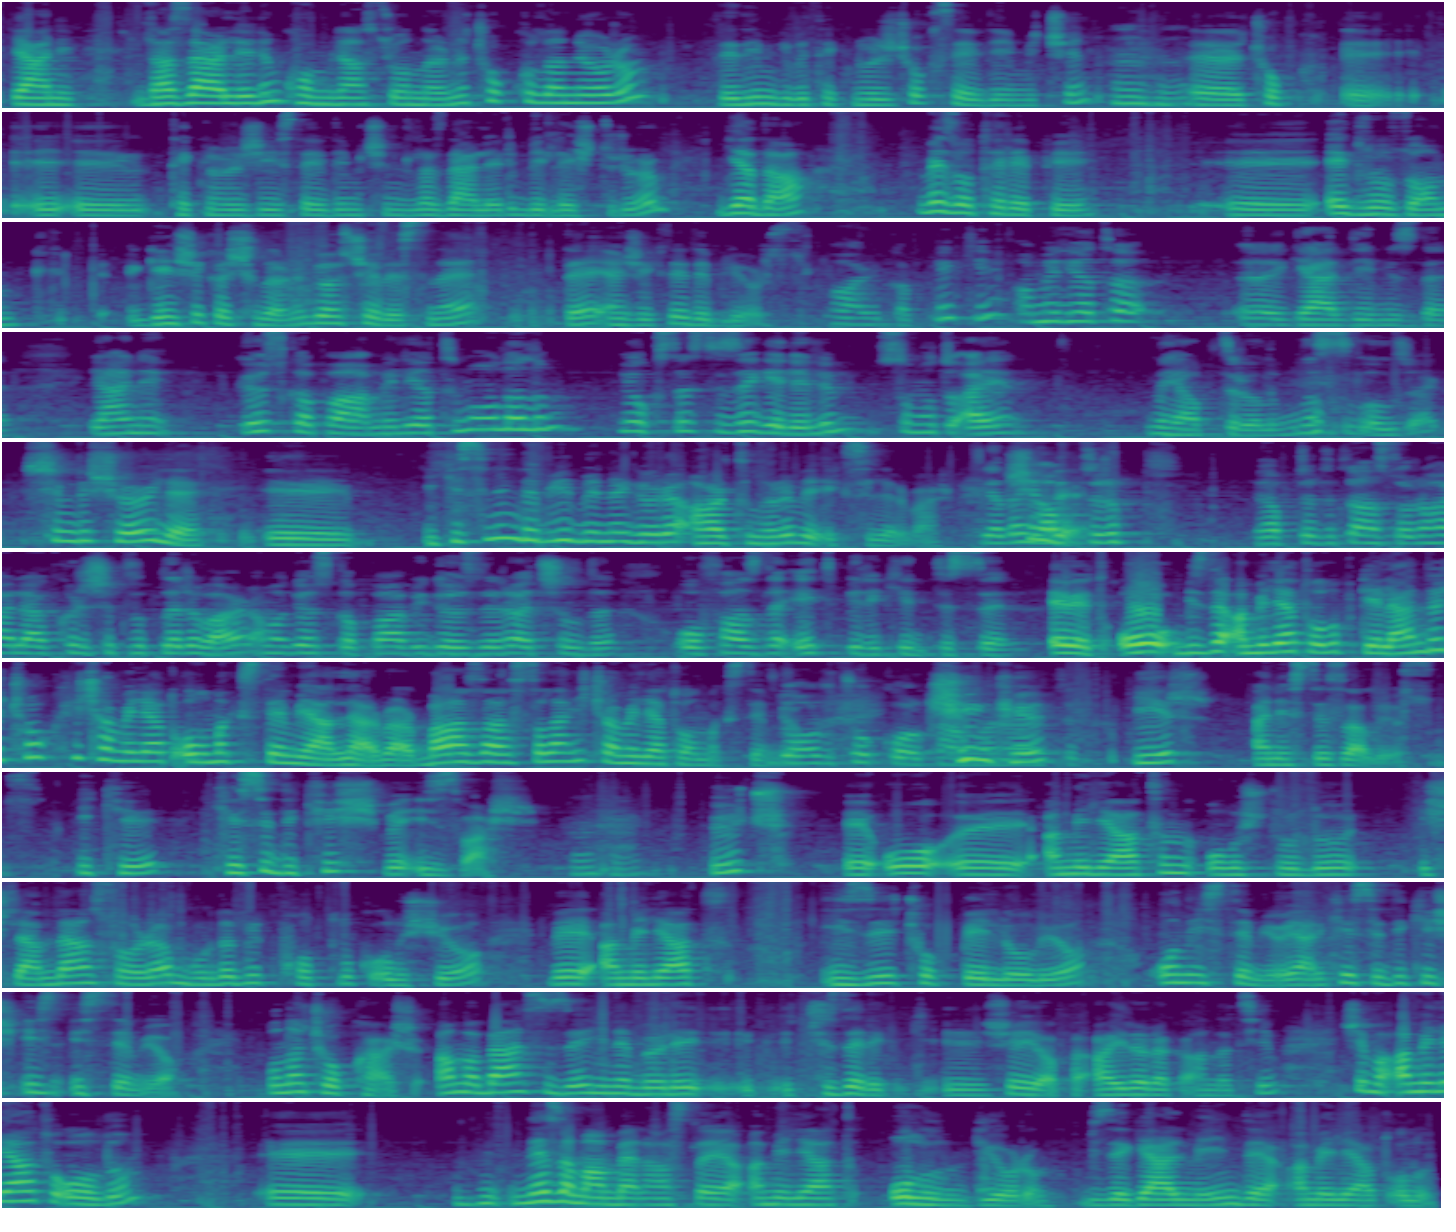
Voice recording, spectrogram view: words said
Yani lazerlerin kombinasyonlarını çok kullanıyorum. Dediğim gibi teknoloji çok sevdiğim için, e, çok e, e, e, teknolojiyi sevdiğim için lazerleri birleştiriyorum. Ya da mezoterapi, e, egzozom, gençlik aşılarını göz çevresine de enjekte edebiliyoruz. Harika. Peki ameliyata e, geldiğimizde yani göz kapağı ameliyatı mı olalım yoksa size gelelim sumut ay mı yaptıralım? Nasıl olacak? Şimdi şöyle, e, ikisinin de birbirine göre artıları ve eksileri var. Ya da Şimdi, yaptırıp Yaptırdıktan sonra hala kırışıklıkları var ama göz kapağı bir gözleri açıldı. O fazla et birikintisi. Evet o bize ameliyat olup gelen de çok hiç ameliyat olmak istemeyenler var. Bazı hastalar hiç ameliyat olmak istemiyor. Doğru çok korkan var Çünkü artık. bir anestezi alıyorsunuz. İki kesi dikiş ve iz var. Üç e, o e, ameliyatın oluşturduğu işlemden sonra burada bir potluk oluşuyor ve ameliyat izi çok belli oluyor. Onu istemiyor. Yani kesi dikiş istemiyor. Buna çok karşı. Ama ben size yine böyle e, çizerek e, şey yap ayırarak anlatayım. Şimdi ameliyat oldum. E, ne zaman ben hastaya ameliyat olun diyorum. Bize gelmeyin de ameliyat olun.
